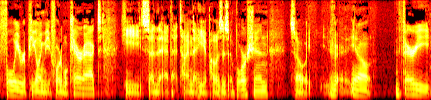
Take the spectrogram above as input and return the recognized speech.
fully repealing the Affordable Care Act. He said at that time that he opposes abortion. So, you know, very,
